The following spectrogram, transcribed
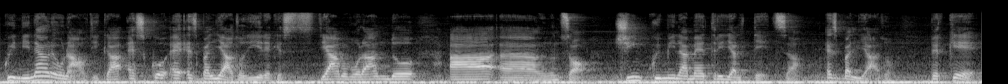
Quindi in aeronautica è, è, è, sbagliato dire che stiamo volando a, uh, non so, 5.000 metri di altezza. È sbagliato perché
